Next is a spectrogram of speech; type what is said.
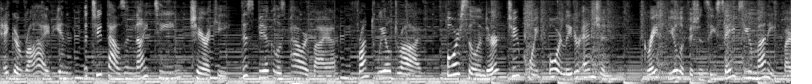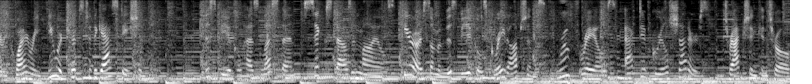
Take a ride in the 2019 Cherokee. This vehicle is powered by a front wheel drive, four cylinder, 2.4 liter engine. Great fuel efficiency saves you money by requiring fewer trips to the gas station. This vehicle has less than 6,000 miles. Here are some of this vehicle's great options. Roof rails, active grille shutters, traction control,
